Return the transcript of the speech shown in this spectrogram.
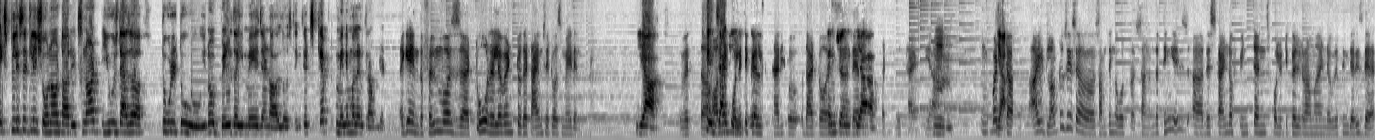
explicitly shown out or it's not used as a tool to you know build the image and all those things. It's kept minimal and grounded. again the film was uh, too relevant to the times it was made in Yeah, with uh, all the Exactly, political scenario that was uh, tensions. there Yeah. at the time yeah Hmm. Mm, But Yeah. uh, I'd love to say uh, something about Prasthanam. The thing is, uh, this kind of intense political drama and everything there is there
